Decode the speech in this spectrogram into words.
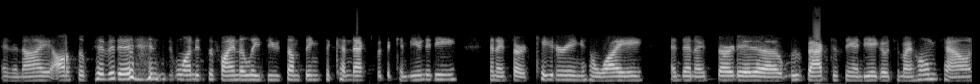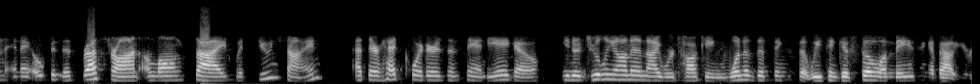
And then I also pivoted and wanted to finally do something to connect with the community. And I started catering in Hawaii. And then I started uh, moved back to San Diego to my hometown, and I opened this restaurant alongside with Juneshine at their headquarters in San Diego. You know, Juliana and I were talking. One of the things that we think is so amazing about your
